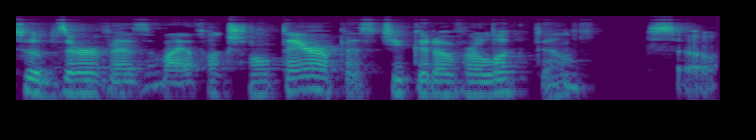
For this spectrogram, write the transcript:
to observe as a myofunctional therapist, you could overlook them. So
